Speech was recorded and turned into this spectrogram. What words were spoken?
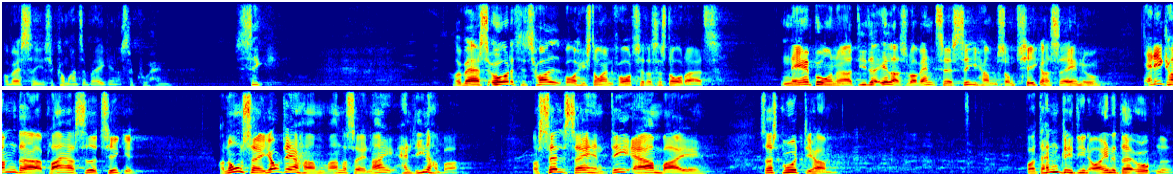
og hvad så i. Så kommer han tilbage igen, og så kunne han se. Og i vers 8-12, hvor historien fortsætter, så står der, at naboerne og de, der ellers var vant til at se ham som tigger, sagde nu, ja, det er ikke ham, der plejer at sidde og tigge. Og nogen sagde, jo, det er ham. Og andre sagde, nej, han ligner ham bare. Og selv sagde han, det er mig. Så spurgte de ham, hvordan blev dine øjne der åbnet?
